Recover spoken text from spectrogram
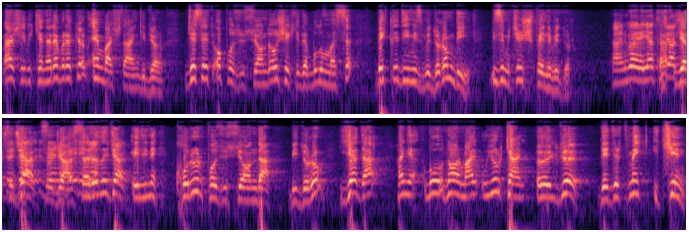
her şeyi bir kenara bırakıyorum en baştan gidiyorum. Ceset o pozisyonda o şekilde bulunması beklediğimiz bir durum değil. Bizim için şüpheli bir durum. Yani böyle yatacak, Ha, yatacak çocuğa, çocuğa sarılacak atacak. elini korur pozisyonda bir durum ya da hani bu normal uyurken öldü dedirtmek için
